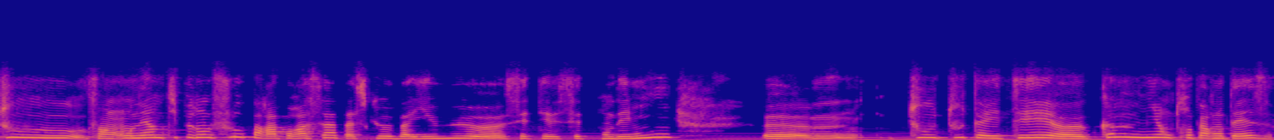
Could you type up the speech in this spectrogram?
tout, enfin, on est un petit peu dans le flou par rapport à ça parce que bah, il y a eu cette, cette pandémie. tout, tout a été comme mis entre parenthèses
